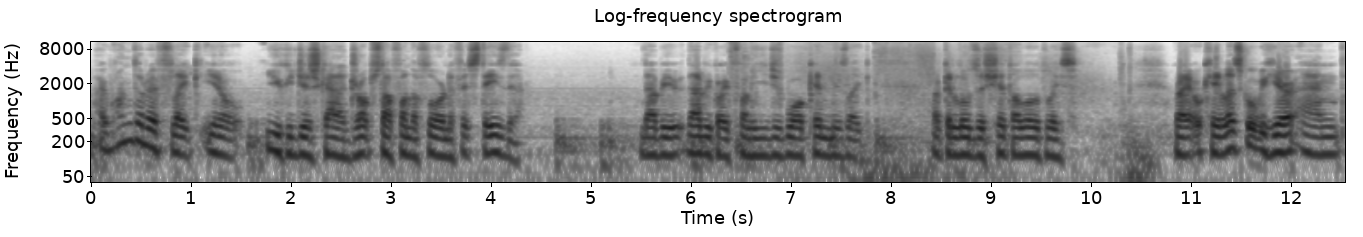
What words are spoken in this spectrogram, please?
I wonder if, like, you know, you could just kind of drop stuff on the floor, and if it stays there, that'd be that'd be quite funny. You just walk in, and there's like fucking loads of shit all over the place. Right, okay, let's go over here and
